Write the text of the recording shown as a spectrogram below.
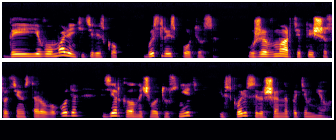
да и его маленький телескоп быстро испортился. Уже в марте 1672 года зеркало начало туснеть и вскоре совершенно потемнело.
